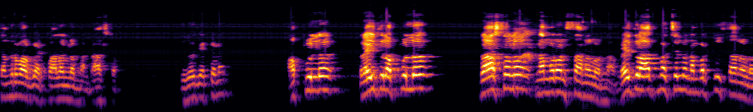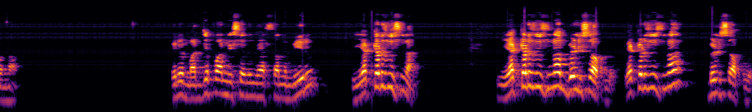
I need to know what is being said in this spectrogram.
చంద్రబాబు గారి పాలనలో మన రాష్ట్రం. ఈరోజు ఎక్కడ? అప్పుల్లో రైతుల అప్పుల్లో రాష్ట్రంలో నంబర్ వన్ స్థానంలో ఉన్నాం. రైతుల ఆత్మహత్యల్లో నంబర్ టూ స్థానంలో ఉన్నాం. ఈరోజు మద్యపాన నిషేధం చేస్తున్న మీరు ఎక్కడ చూసినా ఎక్కడ చూసినా బెల్ట్ షాపులు ఎక్కడ చూసినా బెల్ట్ షాపులు.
